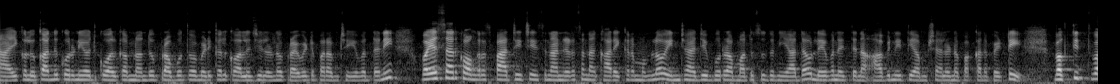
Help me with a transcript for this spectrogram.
నాయకులు కందుకూరు నియోజకవర్గం నందు ప్రభుత్వ మెడికల్ కాలేజీలను ప్రైవేటు పరం చేయవద్దని వైఎస్ఆర్ కాంగ్రెస్ పార్టీ చేసిన నిరసన కార్యక్రమంలో ఇన్ఛార్జి బుర్రా మధుసూదన్ యాదవ్ లేవనెత్తిన అవినీతి అంశాలను పక్కన పెట్టి వ్యక్తిత్వ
